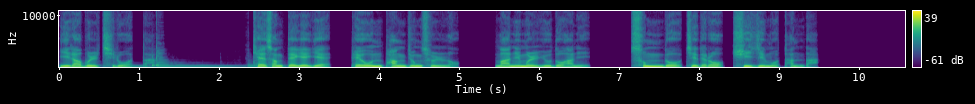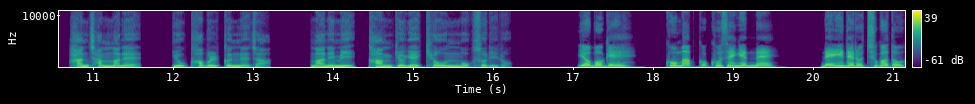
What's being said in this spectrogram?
일합을 치루었다. 개성댁에게 배운 방중술로 마님을 유도하니 숨도 제대로 쉬지 못한다. 한참 만에 육합을 끝내자 마님이 감격에 겨운 목소리로 여보게, 고맙고 고생했네. 내 이대로 죽어도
